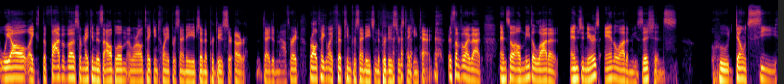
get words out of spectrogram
we all like the five of us are making this album and we're all taking 20% each and the producer or did I do the math right? We're all taking like 15% each and the producer's taking 10 or something like that. And so I'll meet a lot of engineers and a lot of musicians who don't see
